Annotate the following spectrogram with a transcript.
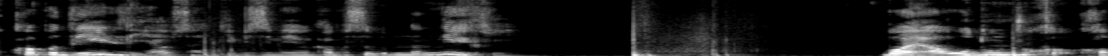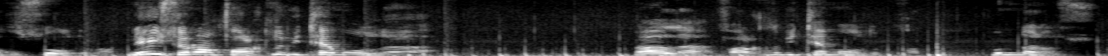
bu kapı değildi ya sanki. Bizim evin kapısı bundan değil ki. Bayağı oduncu ka- kapısı oldu lan. Neyse lan farklı bir tema oldu ha. Valla farklı bir tema oldu bu kapı. Bundan olsun.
